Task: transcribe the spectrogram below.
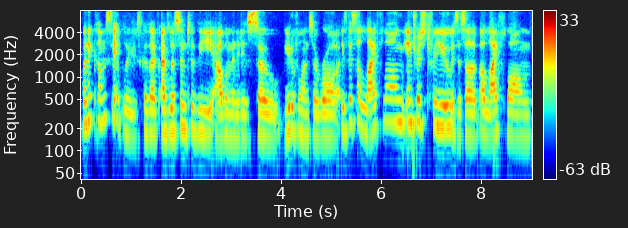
When it comes to Yeah. the blues, because I've I've listened to the album and it is so beautiful and so raw. Is this a lifelong interest for you? Is this a, a lifelong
